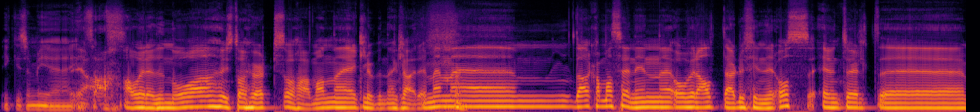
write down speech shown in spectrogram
ikke så mye Ja, allerede nå, hvis du har hørt, så har man eh, klubbene klare. Men eh, da kan man sende inn overalt der du finner oss, eventuelt eh,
